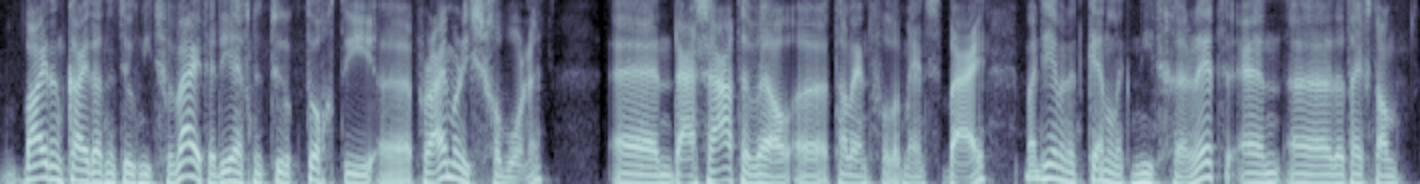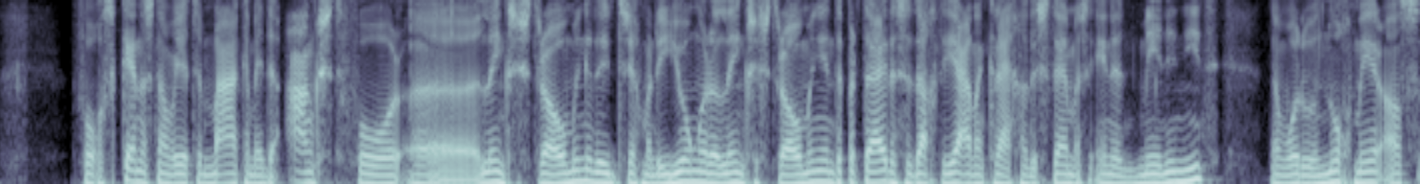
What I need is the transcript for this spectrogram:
Biden kan je dat natuurlijk niet verwijten. Die heeft natuurlijk toch die primaries gewonnen. En daar zaten wel eh, talentvolle mensen bij. Maar die hebben het kennelijk niet gered. En eh, dat heeft dan volgens kennis dan weer te maken met de angst voor eh, linkse stromingen. Die, zeg maar de jongere linkse stromingen in de partij. Dus ze dachten, ja, dan krijgen we de stemmers in het midden niet. Dan worden we nog meer als,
